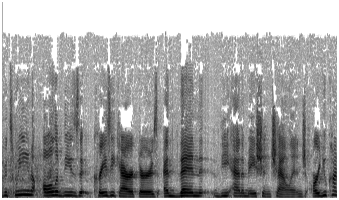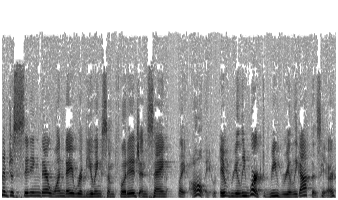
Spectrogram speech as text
between all of these crazy characters and then the animation challenge, are you kind of just sitting there one day reviewing some footage and saying, like, oh, it, it really worked. We really got this here?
